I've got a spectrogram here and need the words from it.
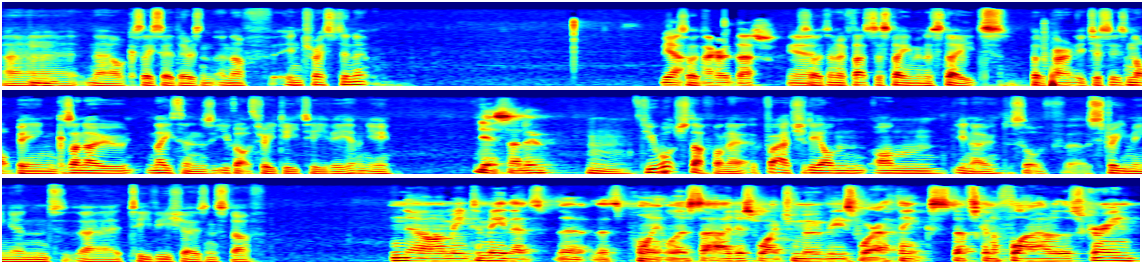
uh, now because they said there isn't enough interest in it. Yeah, So- I heard that. Yeah. So I don't know if that's the same in the states, but apparently, just it's not being because I know Nathan's. You've got 3D TV, haven't you? Yes, I do. Hmm. Do you watch stuff on it? Actually, on on you know sort of uh, streaming and uh, TV shows and stuff. No, I mean to me that's that, that's pointless. I I just watch movies where I think stuff's going to fly out of the screen.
